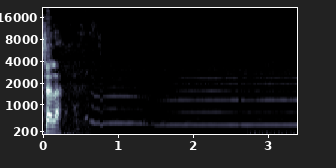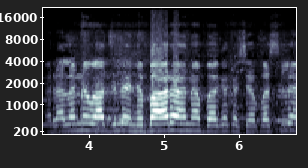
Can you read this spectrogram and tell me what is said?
चला घराला न वाजलं न बारा न बघा कशा बसल्या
